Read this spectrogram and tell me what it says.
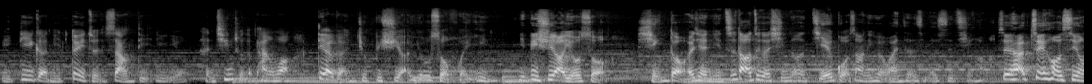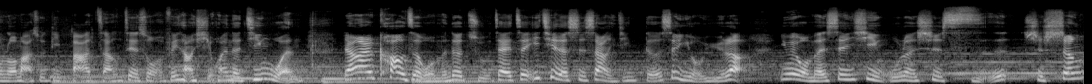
你第一个你对准上帝，你有很清楚的盼望；第二个你就必须要有所回应，你必须要有所行动，而且你知道这个行动的结果上你会完成什么事情哈。所以他最后是用罗马书第八章，这也是我们非常喜欢的经文。然而靠着我们的主，在这一切的事上已经得胜有余了，因为我们深信，无论是死是生。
